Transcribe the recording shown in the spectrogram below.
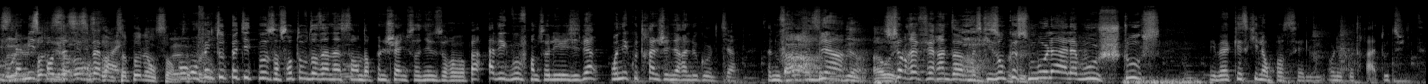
Islamiste, progressiste, c'est pas vrai. Ça peut aller ensemble. On fait une toute petite pause. On se retrouve dans un instant dans Punchline sur News Europa avec vous, François-Olivier Gisbert. On écoutera le général de Gaulle. Tiens, ça nous fera ah, du bien ah sur le référendum parce qu'ils ont que ce mot-là à la bouche tous. Eh bien, qu'est-ce qu'il en pensait, lui? On l'écoutera tout de suite.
